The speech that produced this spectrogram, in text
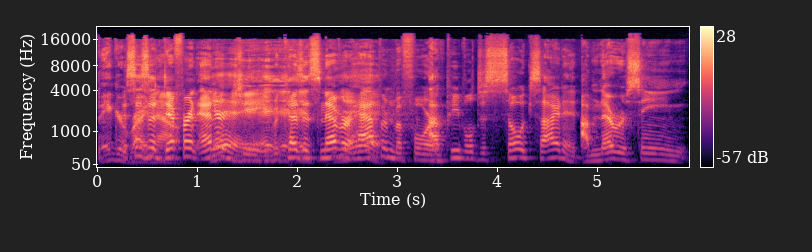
bigger This right is a now. different Yeah, energy it- it- because it's, never yeah. happened before. I've- People just so excited. I've never seen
